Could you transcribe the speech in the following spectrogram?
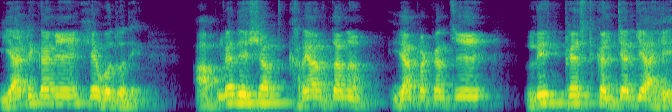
या ठिकाणी हे होत होते. आपल्या देशात खऱ्या अर्थानं या प्रकारचे लिस्ट फेस्ट कल्चर जी आहे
